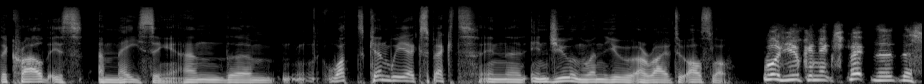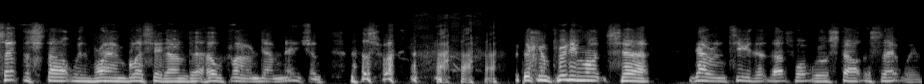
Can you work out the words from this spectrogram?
the crowd is amazing. And um, what can we expect in uh, in June when you arrive to Oslo? Well, you can expect the, the set to start with Brian Blessed and uh, Hellfire and Damnation. That's what they can pretty much uh, guarantee that that's what we'll start the set with.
